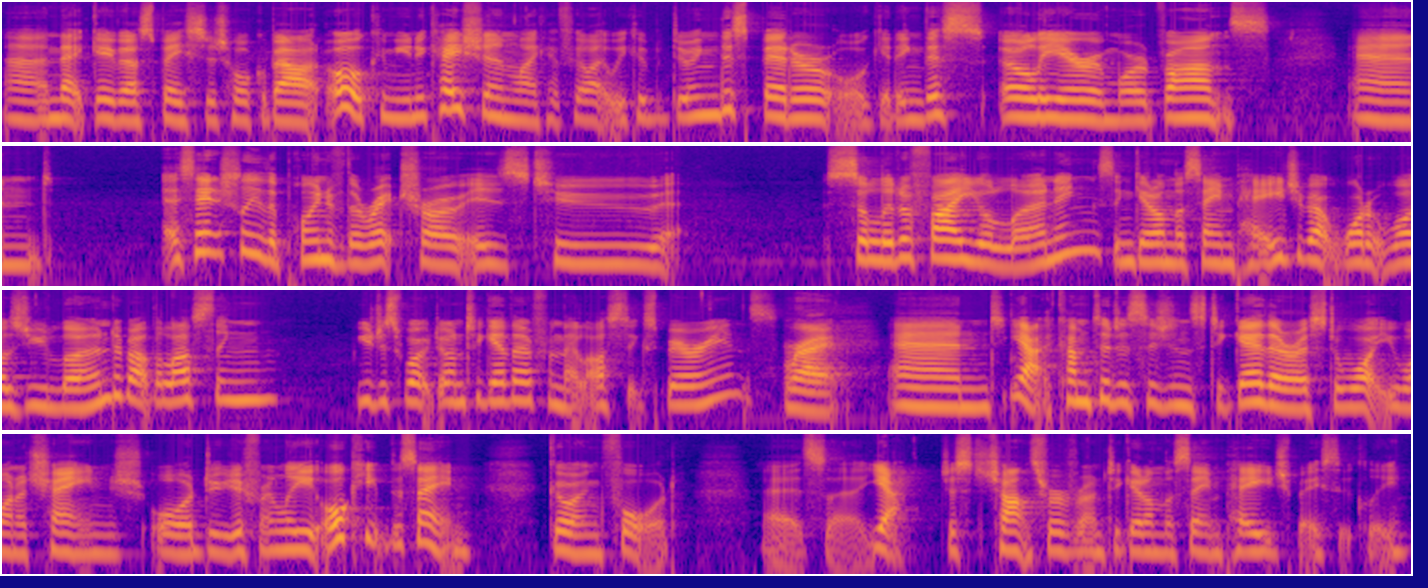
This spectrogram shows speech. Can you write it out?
Uh, and that gave us space to talk about oh communication like i feel like we could be doing this better or getting this earlier and more advanced and essentially the point of the retro is to solidify your learnings and get on the same page about what it was you learned about the last thing you just worked on together from that last experience. Right. and yeah come to decisions together as to what you want to change or do differently or keep the same going forward. Uh, it's uh, yeah just a chance for everyone to get on the same page basically.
